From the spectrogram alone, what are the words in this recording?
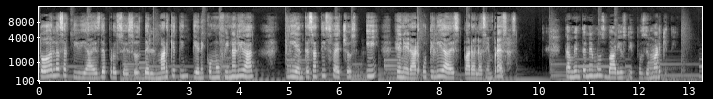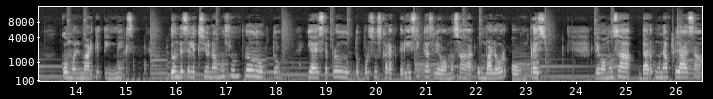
todas las actividades de procesos del marketing tienen como finalidad clientes satisfechos y generar utilidades para las empresas. También tenemos varios tipos de marketing, como el marketing mix, donde seleccionamos un producto y a este producto por sus características le vamos a dar un valor o un precio le vamos a dar una plaza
